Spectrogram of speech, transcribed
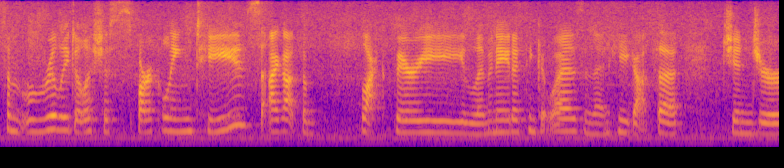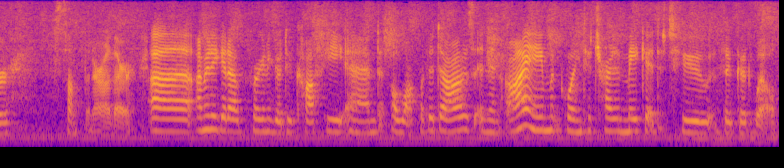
some really delicious sparkling teas. I got the blackberry lemonade, I think it was, and then he got the ginger something or other. Uh, I'm gonna get up, we're gonna go do coffee and a walk with the dogs, and then I'm going to try to make it to the Goodwill.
